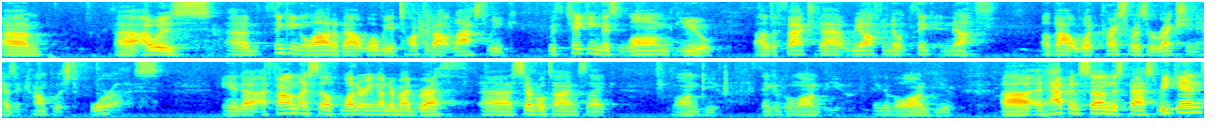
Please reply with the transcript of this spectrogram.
um, uh, I was uh, thinking a lot about what we had talked about last week with taking this long view, uh, the fact that we often don't think enough about what Christ's resurrection has accomplished for us. And uh, I found myself muttering under my breath uh, several times, like, long view. Think of the long view. Think of the long view. Uh, it happened some this past weekend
